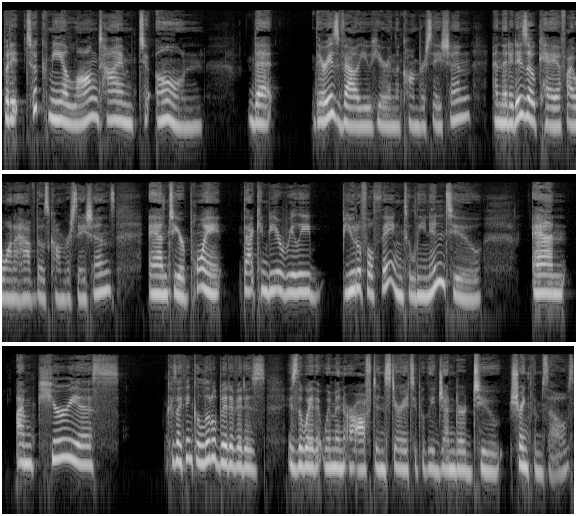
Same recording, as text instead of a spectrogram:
But it took me a long time to own that there is value here in the conversation and that it is okay if I want to have those conversations. And to your point, that can be a really beautiful thing to lean into. And I'm curious because I think a little bit of it is is the way that women are often stereotypically gendered to shrink themselves.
